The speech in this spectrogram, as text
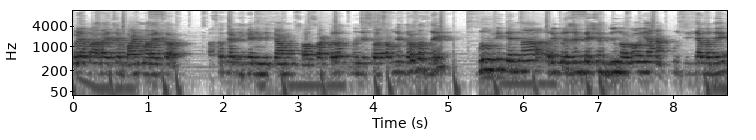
गोळ्या मारायच्या बाण मारायचं असं त्या ठिकाणी मी काम सहसा करत म्हणजे सहसा म्हणजे करतच नाही. म्हणून मी त्यांना रिप्रेझेंटेशन देऊन आलो या नागपूर जिल्ह्यामध्ये.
